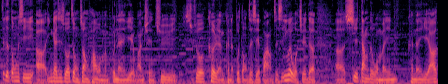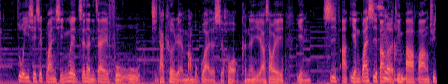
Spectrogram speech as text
这个东西啊、呃，应该是说这种状况我们不能也完全去说客人可能不懂这些保养知识，因为我觉得呃适当的我们可能也要。做一些些关心，因为真的你在服务其他客人忙不过来的时候，可能也要稍微眼四啊眼观四方，耳听八方，去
